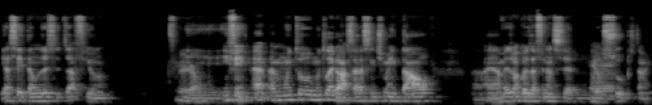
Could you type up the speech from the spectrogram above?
e aceitamos esse desafio, né? Legal. E, enfim, é, é muito, muito legal. A série sentimental é a mesma coisa da financeira. né? Uhum. supre também.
